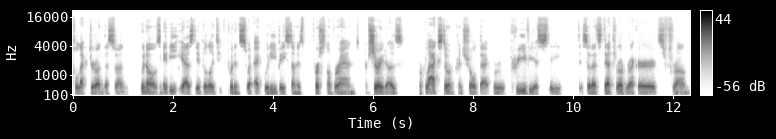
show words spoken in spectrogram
collector on this one. Who knows? Maybe he has the ability to put in sweat equity based on his personal brand. I'm sure he does. Blackstone controlled that group previously. So that's Death Row Records from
